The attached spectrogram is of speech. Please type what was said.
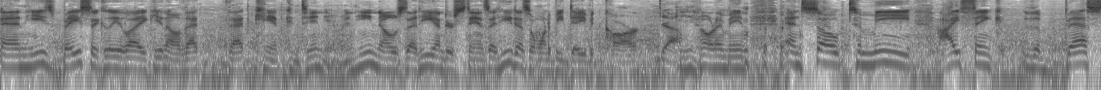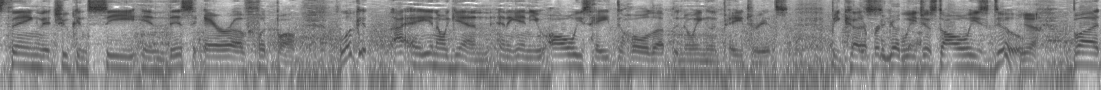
and he's basically like, you know, that that can't continue, and he knows that. He understands that. He doesn't want to be David Carr. Yeah, you know what I mean. and so, to me, I think the best thing that you can see in this era of football, look at, you know, again and again, you always hate to hold up the New England Patriots because good, we though. just always do. Yeah. But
